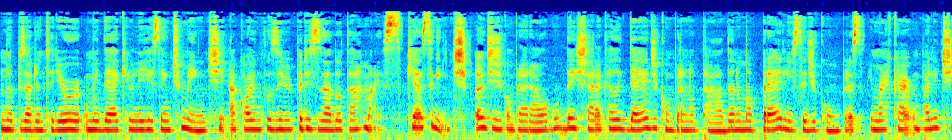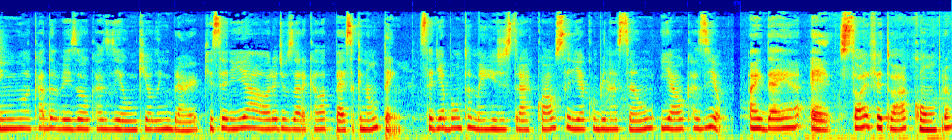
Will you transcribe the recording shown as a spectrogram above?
no episódio anterior uma ideia que eu li recentemente, a qual inclusive precisa adotar mais, que é a seguinte: antes de comprar algo, deixar aquela ideia de compra anotada numa pré-lista de compras e marcar um palitinho a cada vez ou ocasião em que eu lembrar que seria a hora de usar aquela peça que não tem. Seria bom também registrar qual seria a combinação e a ocasião. A ideia é só efetuar a compra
